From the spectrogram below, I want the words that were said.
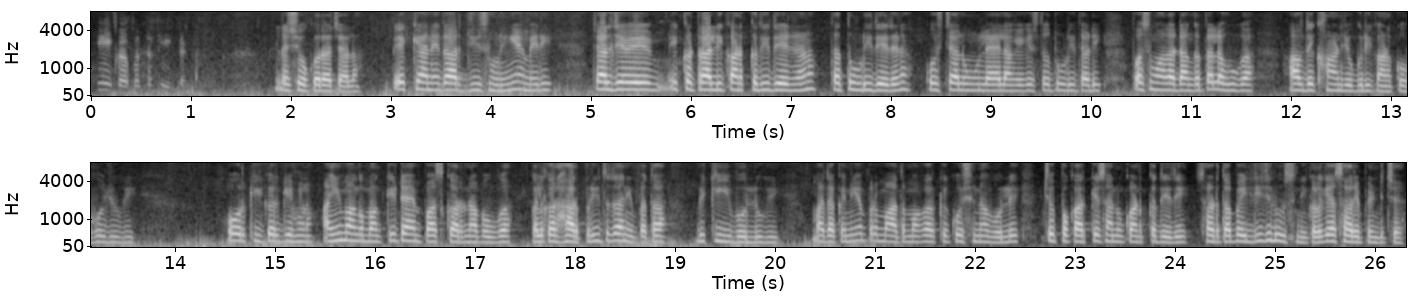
ਠੀਕ ਹੈ ਪੁੱਤ, ਠੀਕ ਹੈ ਲੈ ਸ਼ੁਕਰ ਆ, ਚੱਲ। ਪੇਕਿਆਂ ਨੇ ਤਾਂ ਅਰਜੀ ਸੁਣੀ ਹੈ ਮੇਰੀ। ਚੱਲ ਜੇ ਇੱਕ ਟਰਾਲੀ ਕਣਕ ਦੀ ਦੇ ਦੇਣ, ਤਾਂ ਤੂੜੀ ਦੇ ਦੇਣ। ਕੁਛ ਚੱਲ ਊਂ ਲੈ ਲਾਂਗੇ ਕਿਸ ਤੋਂ ਤੂੜੀ ਤਾੜੀ। ਪਸ਼ੂਆਂ ਦਾ ਡੰਗ ਤਾਂ ਲਹੂਗਾ, ਆਪਦੇ ਖਾਣ ਜੋਗਰੀ ਕਣਕ ਹੋ ਜੂਗੀ। ਹੋਰ ਕੀ ਕਰਗੇ ਹੁਣ? ਆਈ ਮੰਗ ਮੰਗ ਕੇ ਟਾਈਮ ਪਾਸ ਕਰਨਾ ਪਊਗਾ। ਗੱਲ ਕਰ, ਹਰਪ੍ਰੀਤ ਦਾ ਨਹੀਂ ਪਤਾ ਵੀ ਕੀ ਬੋਲੂਗੀ। ਮੈਂ ਤਾਂ ਕਹਿੰਦੀ ਆ, ਪ੍ਰਮਾਤਮਾ ਕਰਕੇ ਕੁਛ ਨਾ ਬੋਲੇ। ਚੁੱਪ ਕਰਕੇ ਸਾਨੂੰ ਕਣਕ ਦੇ ਦੇ। ਸਾਡਾ ਤਾਂ ਪਹਿਲੀ ਜਲੂਸ ਨਿਕਲ ਗਿਆ ਸਾਰੇ ਪਿੰਡ 'ਚ।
